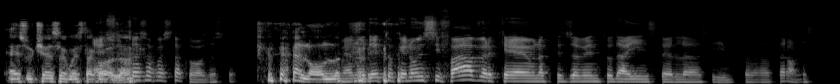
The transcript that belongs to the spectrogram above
È successa questa È cosa? successa questa cosa, sì. Lol. Mi hanno detto che non si fa perché è un atteggiamento da incel simp, però nel senso,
